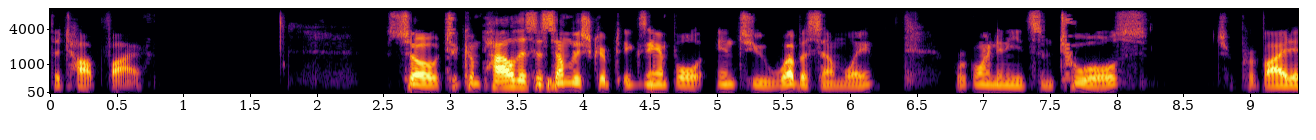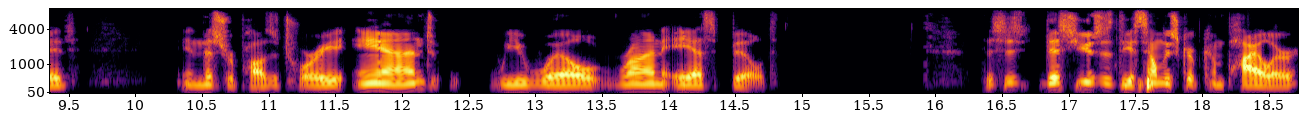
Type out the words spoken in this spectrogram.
the top five. So to compile this AssemblyScript example into WebAssembly, we're going to need some tools which are provided in this repository, and we will run AS build. This is this uses the AssemblyScript compiler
